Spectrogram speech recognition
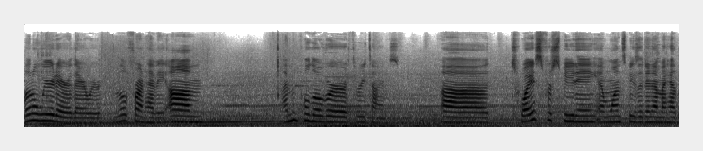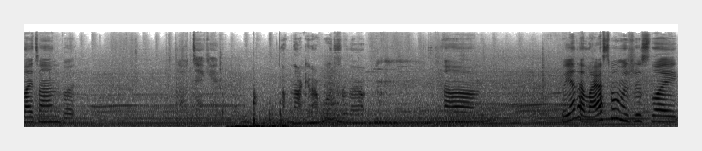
Little weird air there. We're a little front heavy. Um, I've been pulled over three times. Uh, twice for speeding and once because I didn't have my headlights on. But oh, take it. I'm knocking on wood for that. Um, but yeah, that last one was just like,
